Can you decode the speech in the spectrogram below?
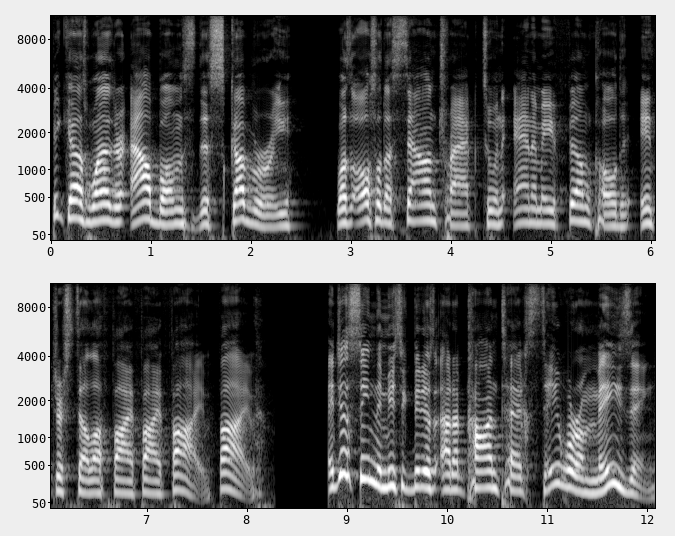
because one of their albums, Discovery, was also the soundtrack to an anime film called Interstellar 5555. And just seeing the music videos out of context, they were amazing.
